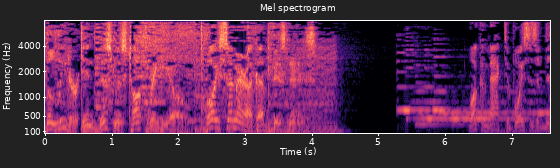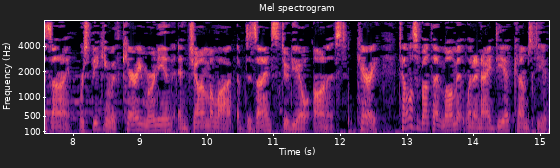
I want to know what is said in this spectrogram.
The leader in business talk radio. Voice America Business. Welcome back to Voices of Design. We're speaking with Cary Murnion and John Milott of design studio Honest. Cary, tell us about that moment when an idea comes to you.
